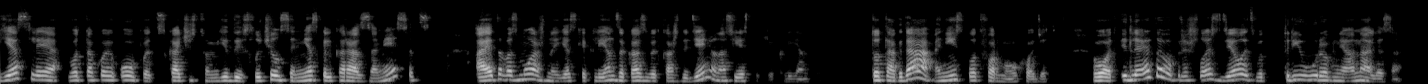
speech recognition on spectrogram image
если вот такой опыт с качеством еды случился несколько раз за месяц, а это возможно, если клиент заказывает каждый день, у нас есть такие клиенты, то тогда они из платформы уходят. Вот. И для этого пришлось сделать вот три уровня анализа.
